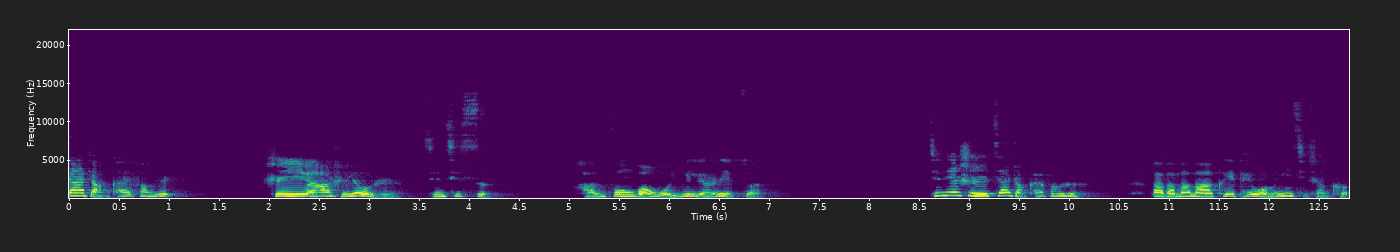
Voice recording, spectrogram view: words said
家长开放日，十一月二十六日，星期四。寒风往我衣领里钻。今天是家长开放日，爸爸妈妈可以陪我们一起上课。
